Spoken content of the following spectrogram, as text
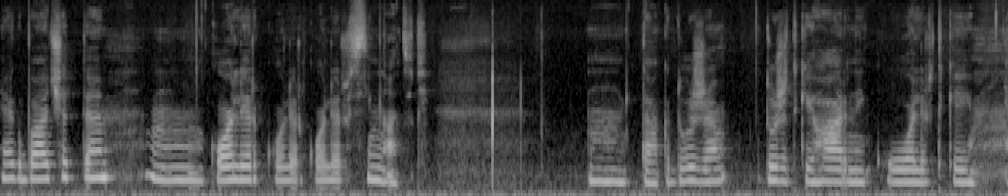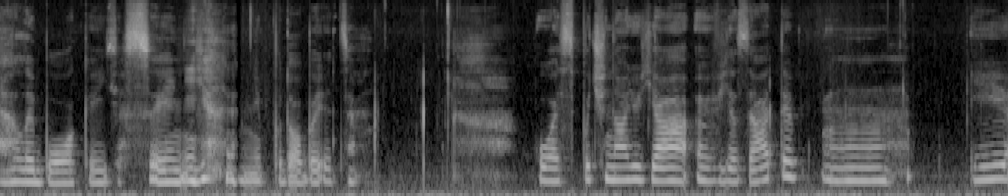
як бачите. Колір, колір, колір 17. Так, дуже, дуже такий гарний колір, такий глибокий, синій. Мені подобається. Ось починаю я в'язати і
